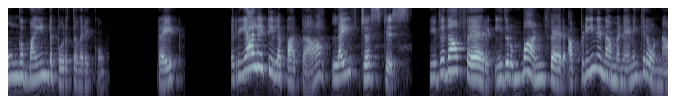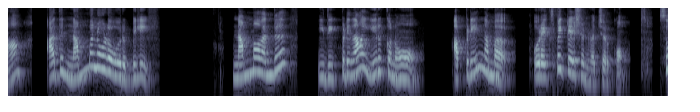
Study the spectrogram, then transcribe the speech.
உங்கள் மைண்டை பொறுத்த வரைக்கும்? ரைட் ரியாலிட்டியில் பார்த்தா லைஃப் ஜஸ்டிஸ் இதுதான் ஃபேர் இது ரொம்ப அன்ஃபேர் அப்படின்னு நம்ம நினைக்கிறோன்னா அது நம்மளோட ஒரு பிலீஃப் நம்ம வந்து இது இப்படி தான் இருக்கணும் அப்படின்னு நம்ம ஒரு எக்ஸ்பெக்டேஷன் வச்சுருக்கோம். ஸோ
